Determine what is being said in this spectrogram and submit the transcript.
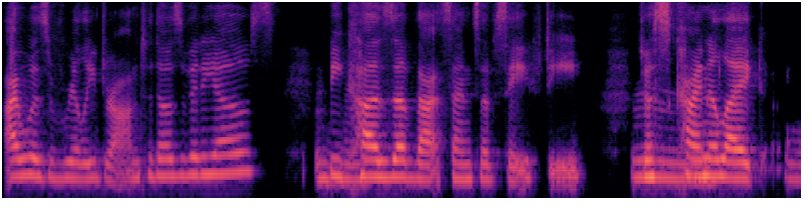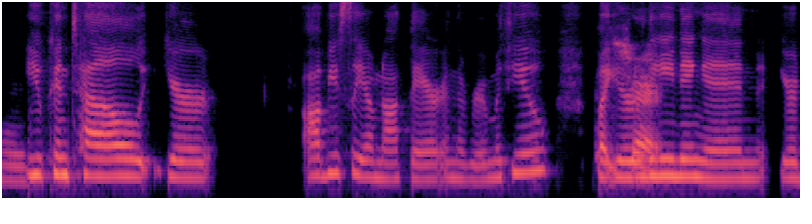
I was really drawn to those videos Mhm. because of that sense of safety. Just kind Mm, of like mm. you can tell you're obviously I'm not there in the room with you, but you're Sure. leaning in, you're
